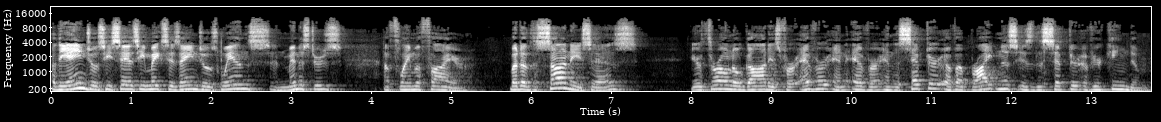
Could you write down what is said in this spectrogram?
Of the angels, he says, He makes his angels winds and ministers a flame of fire. But of the Son, he says, Your throne, O God, is forever and ever, and the scepter of uprightness is the scepter of your kingdom.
